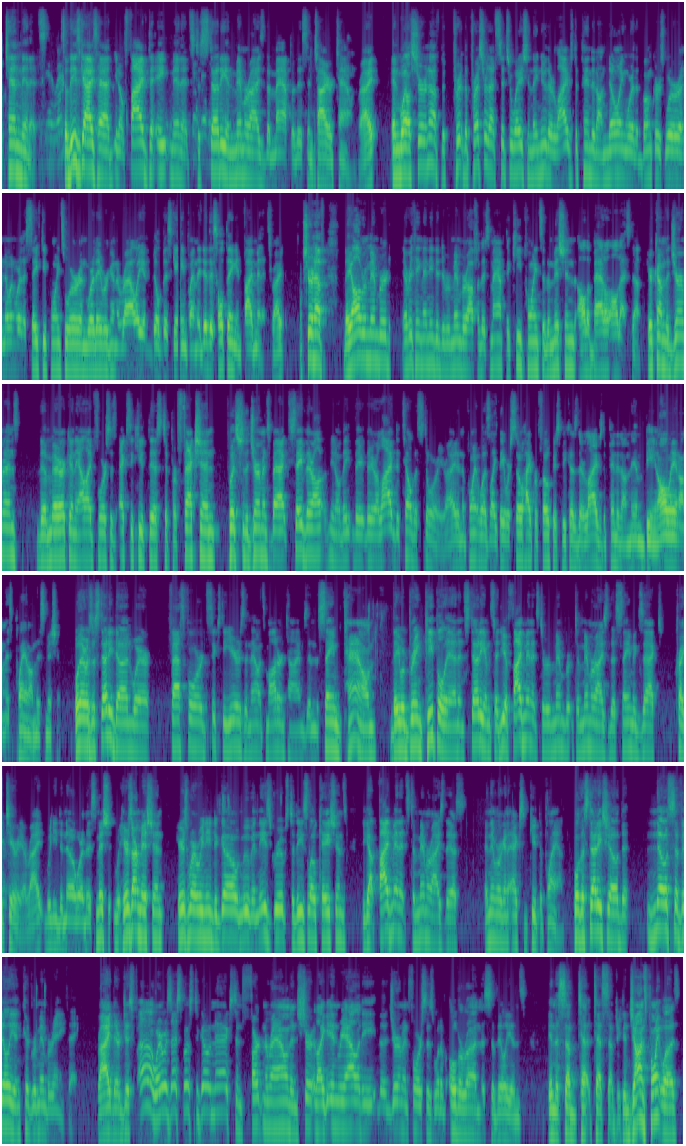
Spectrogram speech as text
10 minutes. So these guys had, you know, five to eight minutes to study and memorize the map of this entire town, right? And well, sure enough, the, pr- the pressure of that situation, they knew their lives depended on knowing where the bunkers were and knowing where the safety points were and where they were going to rally and build this game plan. They did this whole thing in five minutes, right? Sure enough, they all remembered everything they needed to remember off of this map, the key points of the mission, all the battle, all that stuff. Here come the Germans the American, the Allied forces execute this to perfection, push the Germans back, save their, all, you know, they, they, they're alive to tell the story, right? And the point was like they were so hyper focused because their lives depended on them being all in on this plan, on this mission. Well, there was a study done where fast forward 60 years and now it's modern times in the same town they would bring people in and study them said you have five minutes to remember to memorize the same exact criteria, right? We need to know where this mission, here's our mission, here's where we need to go, move in these groups to these locations. You got five minutes to memorize this, and then we're going to execute the plan. Well, the study showed that no civilian could remember anything, right? They're just, oh, where was I supposed to go next? And farting around. And sure, like in reality, the German forces would have overrun the civilians in the sub test subject. And John's point was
